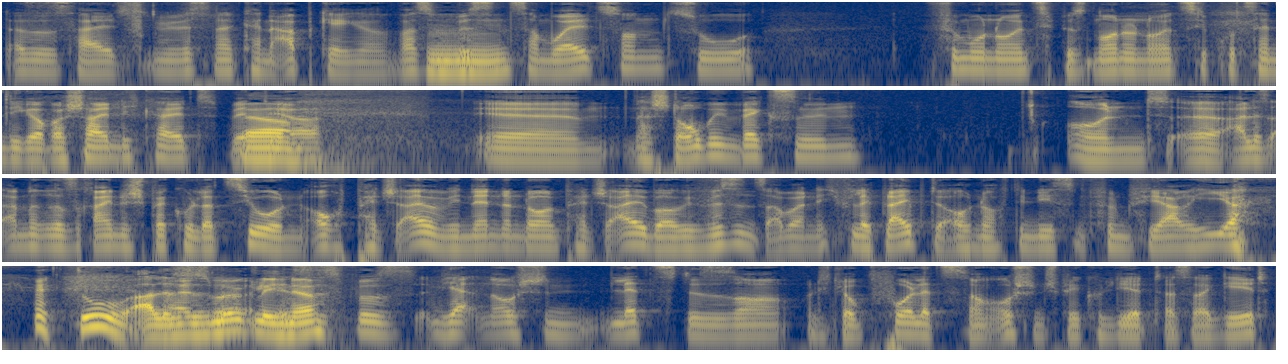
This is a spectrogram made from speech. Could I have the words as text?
Das ist halt, wir wissen halt keine Abgänge. Was wir Mhm. wissen, Samuelson zu 95 bis 99 prozentiger Wahrscheinlichkeit wird Ja. er äh, nach Straubing wechseln. Und äh, alles andere ist reine Spekulation. Auch Patch Alba, wir nennen dann dauernd Patch Alba, wir wissen es aber nicht. Vielleicht bleibt er auch noch die nächsten fünf Jahre hier. Du, alles ist Also, möglich, es ne? Ist bloß, wir hatten auch schon letzte Saison und ich glaube vorletzte Saison auch schon spekuliert, dass er geht.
